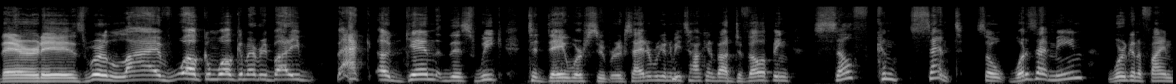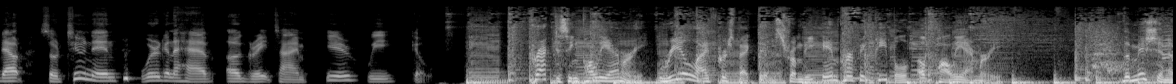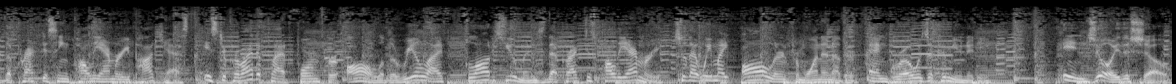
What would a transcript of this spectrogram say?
There it is. We're live. Welcome, welcome, everybody. Back again this week. Today, we're super excited. We're going to be talking about developing self consent. So, what does that mean? We're going to find out. So, tune in. We're going to have a great time. Here we go. Practicing Polyamory Real Life Perspectives from the Imperfect People of Polyamory. The mission of the Practicing Polyamory podcast is to provide a platform for all of the real life, flawed humans that practice polyamory so that we might all learn from one another and grow as a community. Enjoy the show.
